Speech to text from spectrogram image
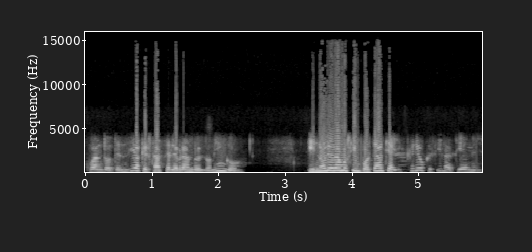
cuando tendría que estar celebrando el domingo. Y no le damos importancia y creo que sí la tiene.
